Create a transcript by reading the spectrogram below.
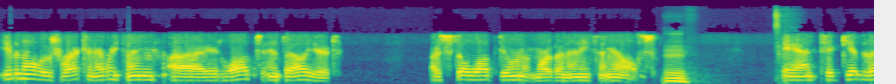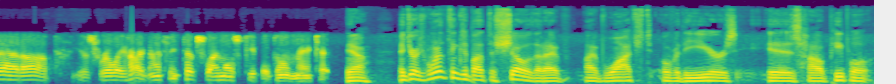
even though it was wrecking everything I loved and valued, I still loved doing it more than anything else. Mm. And to give that up is really hard. And I think that's why most people don't make it. Yeah. And George, one of the things about the show that I've I've watched over the years is how people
